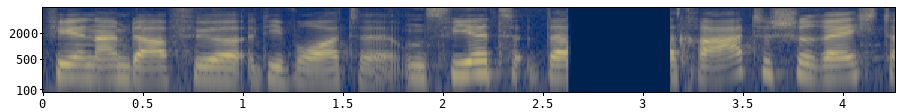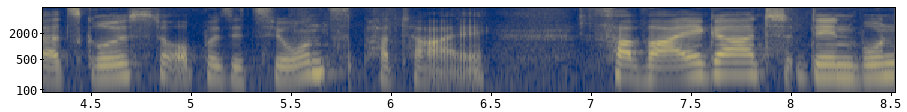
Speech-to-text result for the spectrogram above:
fehlen einem dafür die Worte. Uns wird das demokratische Recht als größte Oppositionspartei verweigert, den Bund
